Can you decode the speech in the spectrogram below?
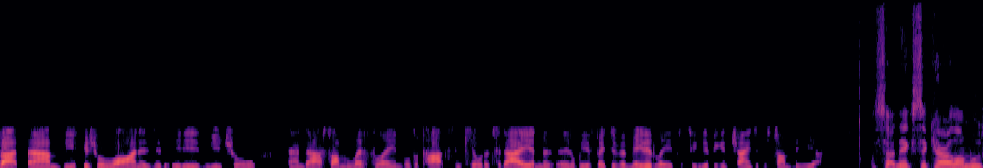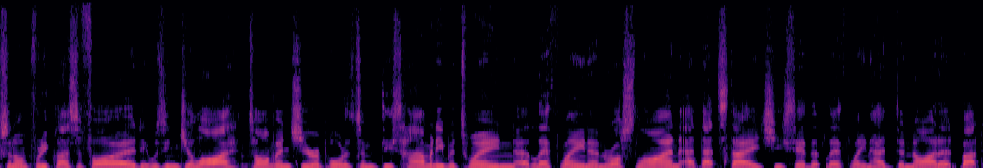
But um, the official line is it, it is mutual, and uh, Simon Lethlean will depart St Kilda today, and it'll be effective immediately. It's a significant change at this time of the year. I sat next to Caroline Wilson on Footy Classified. It was in July, Tom, and she reported some disharmony between uh, Lethlean and Ross Lyon. At that stage, she said that Lethlean had denied it, but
